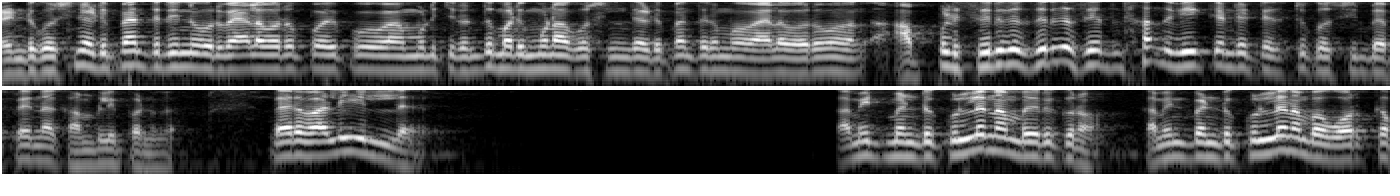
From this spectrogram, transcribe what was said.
ரெண்டு கொஸ்டின் எடுப்பேன் திடீர்னு ஒரு வேலை வரும் போய் இப்போ முடிச்சுட்டு வந்து மறுபடி மூணாவது கொஸ்டின்லேருந்து எடுப்பேன் திரும்ப வேலை வரும். அப்படி சிறுக சிறுக சேர்த்து தான் அந்த வீக்கெண்டு டெஸ்ட்டு கொஸ்டின் பேப்பரே நான் கம்ப்ளீட் பண்ணுவேன். வேறு வழி இல்லை. கமிட்மெண்ட்டுக்குள்ளே நம்ம இருக்கிறோம். கமிட்மெண்ட்டுக்குள்ளே நம்ம ஒர்க்கை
